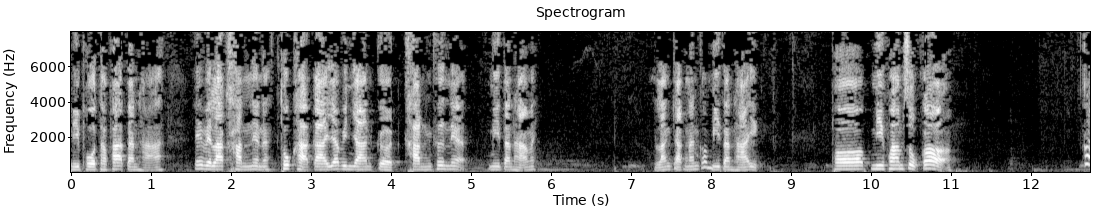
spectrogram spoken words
มีโพธพาตัณหาเอ้เวลาคันเนี่ยนะทุกขากายวิญญาณเกิดคันขึ้นเนี่ย มีตัณหาไหมหลังจากนั้นก็มีตัณหาอีก พอมีความสุขก็ ก็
